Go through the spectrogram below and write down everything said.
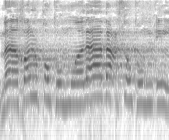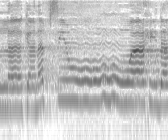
ما خلقكم ولا بعثكم إلا كنفس واحدة.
